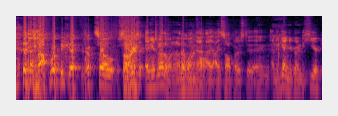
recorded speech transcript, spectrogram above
we get through. So, so Sorry. Here's, and here's another one. Another that one that I, I, saw posted, and and again, you're going to hear,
